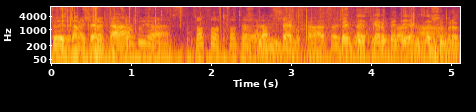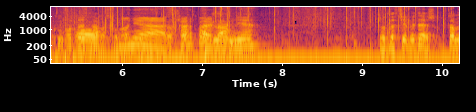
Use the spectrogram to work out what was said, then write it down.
tu jest dla Czekaj, czekaj, Przemka. co tu jest? Co to, co To to jest jest? dla Przemka. To jest Pewnie dla skarpety Filipa, jak w zeszłym roku. O, to jest dla was, No chłopaki. nie, Proszę. skarpety. A dla mnie? No dla ciebie też. Tam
